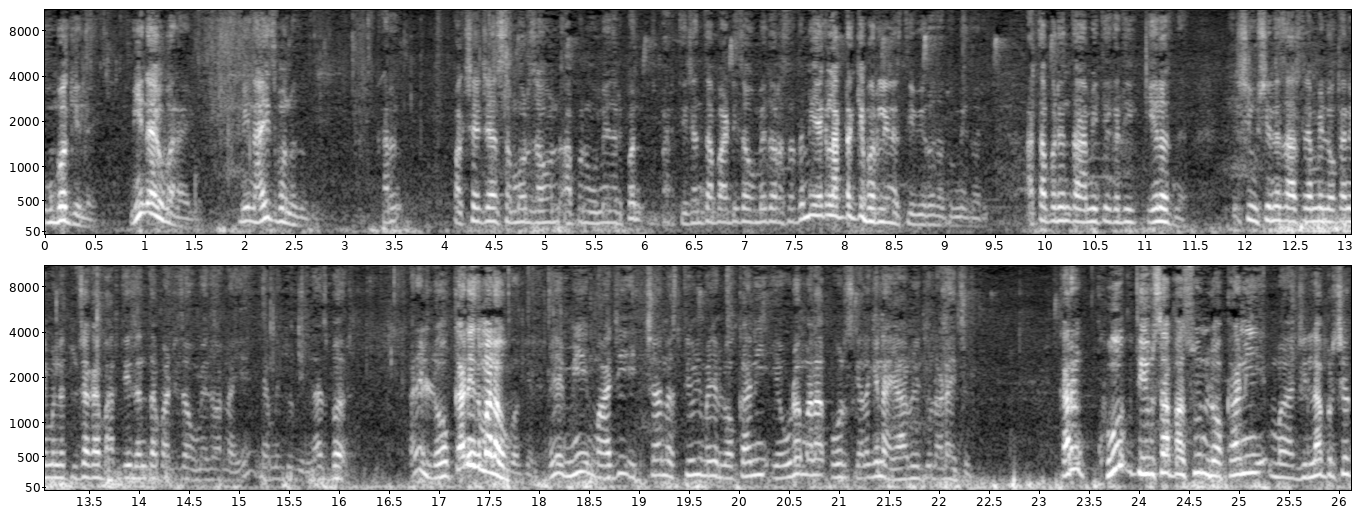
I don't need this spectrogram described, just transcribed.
उभं केलंय. मी नाही उभा राहिलो. मी नाहीच म्हणत होतो. कारण पक्षाच्या समोर जाऊन आपण उमेदवारी पण भारतीय जनता पार्टीचा उमेदवार असता तर मी एक लाख टक्के भरली नसती विरोधात उमेदवारी. आतापर्यंत आम्ही ते कधी केलंच नाही. शिवसेनेचा असल्यामुळे लोकांनी म्हणलं तुझा काय भारतीय जनता पार्टीचा उमेदवार नाही आहे त्यामुळे तू बिंदास भर. आणि लोकांनीच मला उभं केलं. म्हणजे मी माझी इच्छा नसते म्हणजे लोकांनी एवढं मला फोर्स केला की नाही यावेळी तू लढायचं. कारण खूप दिवसापासून लोकांनी म- जिल्हा परिषद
